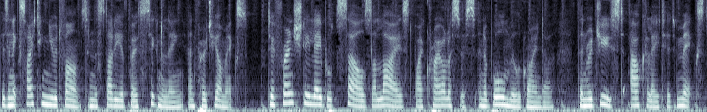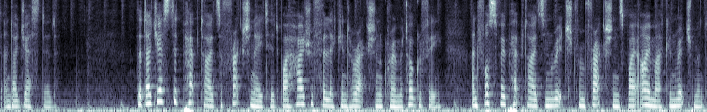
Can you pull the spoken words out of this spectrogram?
is an exciting new advance in the study of both signaling and proteomics. Differentially labeled cells are lysed by cryolysis in a ball mill grinder, then reduced, alkylated, mixed, and digested. The digested peptides are fractionated by hydrophilic interaction chromatography, and phosphopeptides enriched from fractions by IMAC enrichment.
